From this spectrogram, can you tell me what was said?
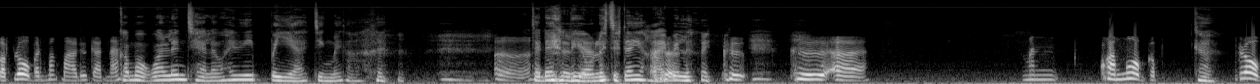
กับโลภมันมากมาด้วยกันนะเขาบอกว่าเล่นแชร์แล้วให้รีบเปียร์จริงไหมคะเออ จะได้เร็วแล้วจะได้หายไปเลย คือ คือ เออ มันความโง่กับค่ะโรค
